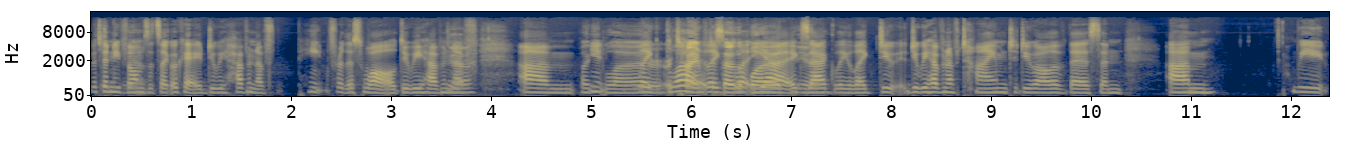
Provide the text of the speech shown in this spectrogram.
with indie films, it's like, okay, do we have enough paint for this wall? Do we have enough, um, Like you- blood like or- or blood, time like set of the blood- Yeah, blood, yeah. exactly. Like, do do we have enough time to do all of this? And um, we,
